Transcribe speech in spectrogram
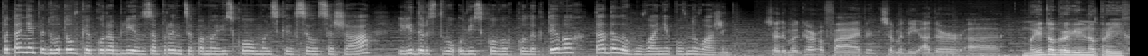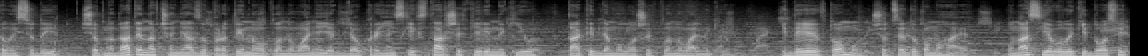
питання підготовки кораблів за принципами військово-морських сил США, лідерство у військових колективах та делегування повноважень. So the Maguro 5 and some of the other uh, Ми добровільно приїхали сюди, щоб надати навчання з оперативного планування як для українських старших керівників, так і для молодших планувальників. Ідея в тому, що це допомагає. У нас є великий досвід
